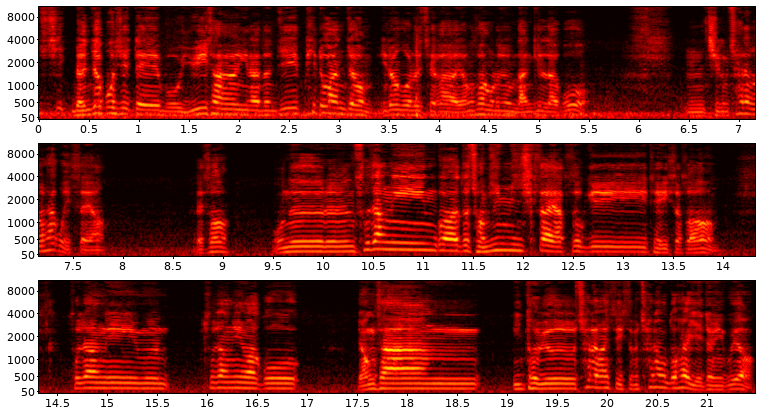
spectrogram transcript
시- 면접 보실 때 뭐 유의사항이라든지 필요한 점 이런 거를 제가 영상으로 좀 남기려고 음, 지금 촬영을 하고 있어요. 그래서 오늘은 소장님과도 점심 식사 약속이 돼 있어서 소장님은 소장님하고 영상 인터뷰 촬영할 수 있으면 촬영도 할 예정이고요.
